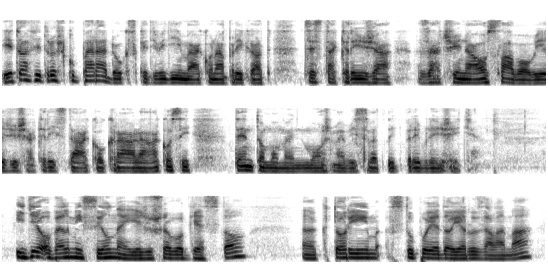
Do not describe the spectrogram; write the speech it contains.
Je to asi trošku paradox, keď vidíme, ako napríklad cesta kríža začína oslavou Ježiša Krista ako kráľa. Ako si tento moment môžeme vysvetliť, priblížiť? Ide o veľmi silné Ježišovo gesto, e, ktorým vstupuje do Jeruzalema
